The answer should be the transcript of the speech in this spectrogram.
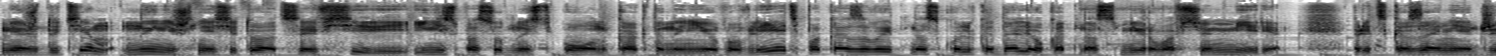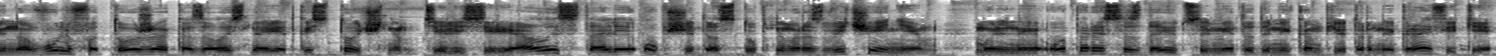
Между тем, нынешняя ситуация в Сирии и неспособность ООН как-то на нее повлиять показывает, насколько далек от нас мир во всем мире. Предсказание Джина Вульфа тоже оказалось на редкость точным. Телесериалы стали общедоступным развлечением. Мыльные оперы создаются методами компьютерной графики,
